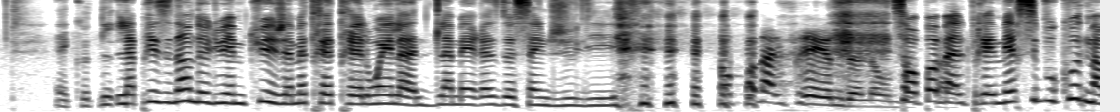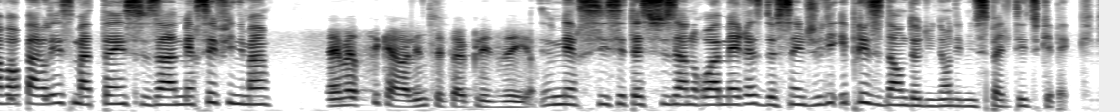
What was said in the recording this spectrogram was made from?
Écoute, la présidente de l'UMQ est jamais très, très loin de la mairesse de Sainte-Julie. Ils sont pas mal près une de l'autre. Ils sont pas mal près. Merci beaucoup de m'avoir parlé ce matin, Suzanne. Merci infiniment. Merci, Caroline. C'était un plaisir. Merci. C'était Suzanne Roy, mairesse de Sainte-Julie et présidente de l'Union des municipalités du Québec.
